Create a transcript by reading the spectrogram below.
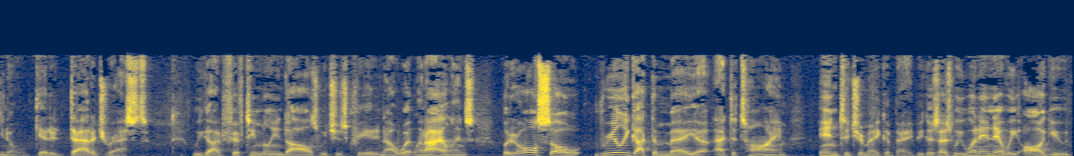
you know, get it, that addressed, we got $15 million, which is created now Wetland Islands, but it also really got the mayor at the time into Jamaica Bay because as we went in there, we argued,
